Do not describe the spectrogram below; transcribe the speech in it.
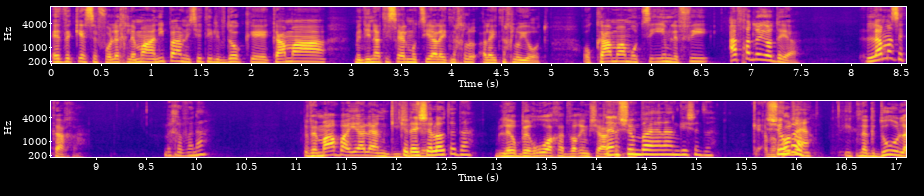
איזה כסף הולך למה? אני פעם ניסיתי לבדוק אה, כמה מדינת ישראל מוציאה על, ההתנחל... על ההתנחלויות, או כמה מוציאים לפי... אף אחד לא יודע. למה זה ככה? בכוונה. ומה הבעיה להנגיש את זה? כדי שלא תדע. ברוח הדברים שאת אין. שום בעיה להנגיש את זה. כן, שום בעיה. זאת, התנגדו ל...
